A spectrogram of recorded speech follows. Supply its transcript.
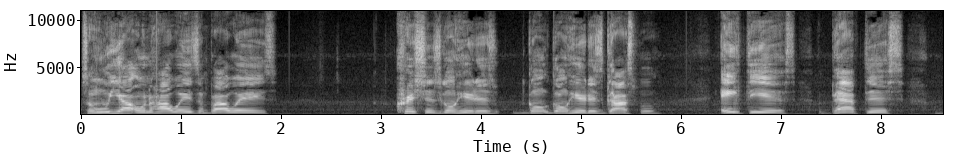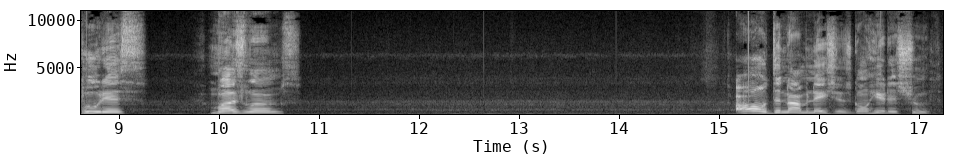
So when we out on the highways and byways, Christians gonna hear this, gonna, gonna hear this gospel. Atheists, Baptists, Buddhists, Muslims, all denominations gonna hear this truth.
